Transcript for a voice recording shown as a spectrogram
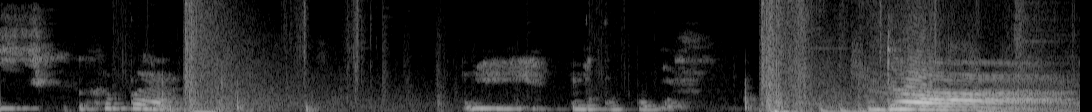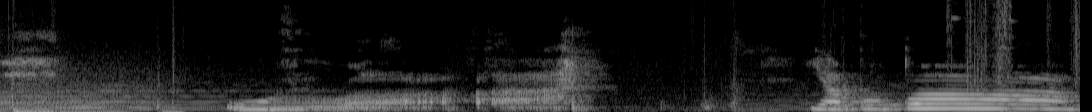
11 хп. Да. Ура! Я попав.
